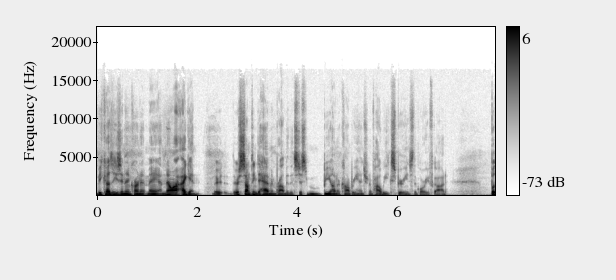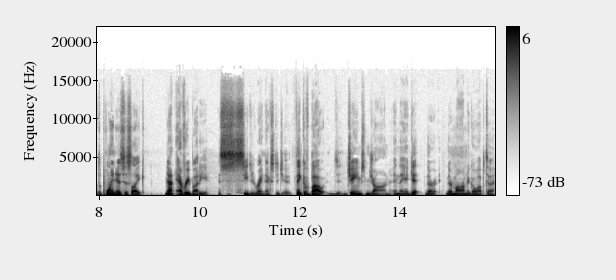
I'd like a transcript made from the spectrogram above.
because he's an incarnate man, now I- again, there, there's something to heaven probably that's just beyond our comprehension of how we experience the glory of God. But the point is, is like not everybody is seated right next to. J- Think about J- James and John, and they get their their mom to go up to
